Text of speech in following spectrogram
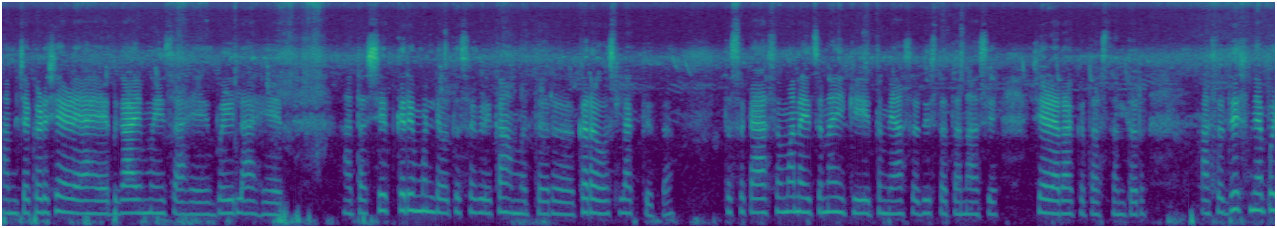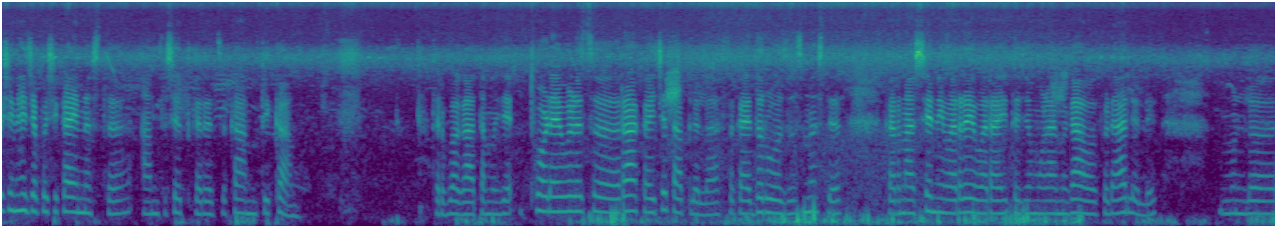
आमच्याकडे शेळ्या आहेत गाय म्हैस आहे बैल आहेत. आता शेतकरी म्हणल्यावर तर सगळे कामं तर करावंच लागते तर. तसं काय असं म्हणायचं नाही की तुम्ही असं दिसताना असे शेळ्या राखत असताना तर असं दिसण्यापाशी ह्याच्यापाशी काय नसतं. आमचं शेतकऱ्याचं काम ते काम. तर बघा आता म्हणजे थोड्या वेळच राखायचेत आपल्याला. असं काय दररोजच नसतात. कारण आज शनिवार रविवार आहे त्याच्यामुळे आम्ही गावाकडे आलेले आहेत. म्हणलं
